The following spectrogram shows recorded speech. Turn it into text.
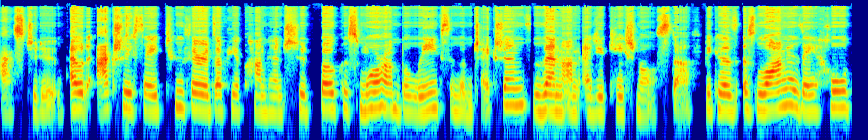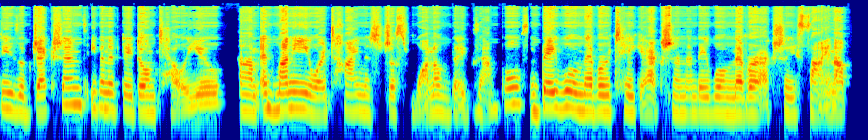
has to do. I would actually say two-thirds of your content should focus more on beliefs and objections than on educational stuff. Because as long as they hold these objections, even if they don't tell you, um, and money or time is just one of the examples, they will never take action and they will never actually sign up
